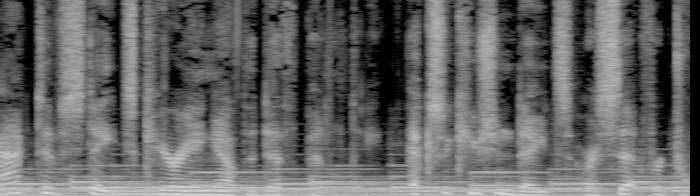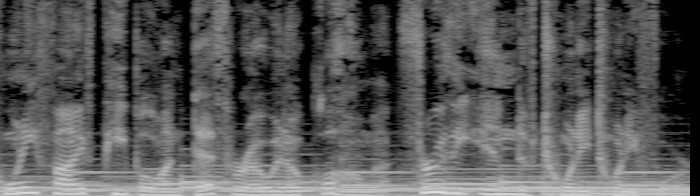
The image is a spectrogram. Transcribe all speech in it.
active states carrying out the death penalty. Execution dates are set for 25 people on death row in Oklahoma through the end of 2024.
